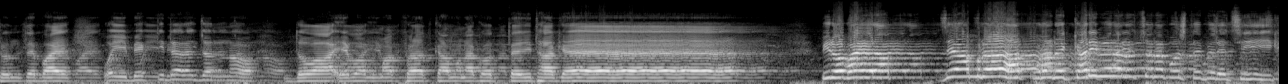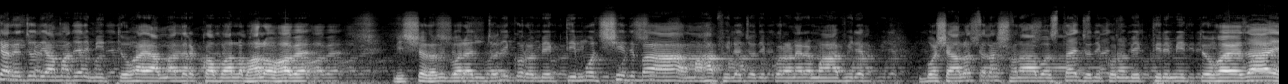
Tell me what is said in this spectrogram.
শুনতে পায়, ওই ব্যক্তিটার জন্য দোয়া এবং মাগফিরাত কামনা করতেই থাকে। প্রিয় ভাইয়েরা, যে আমরা কোরআনে কারিমের আলোচনা বুঝতে পেরেছি, এখানে যদি আমাদের মৃত্যু হয়, আমাদের কপাল ভালো হবে। বিশ্বনবী বলেন, যদি কোনো ব্যক্তি মসজিদ বা মাহফিলে, যদি কোরআনের মাহফিলে বসে আলোচনা শোনা অবস্থায় যদি কোনো ব্যক্তির মৃত্যু হয়ে যায়,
